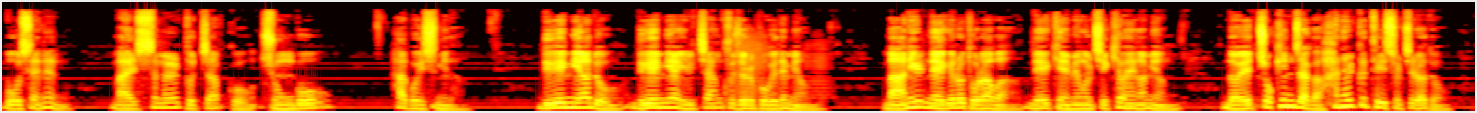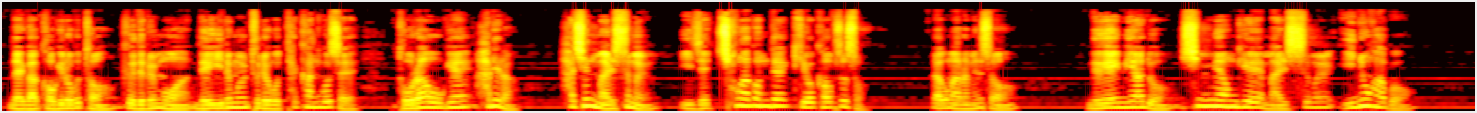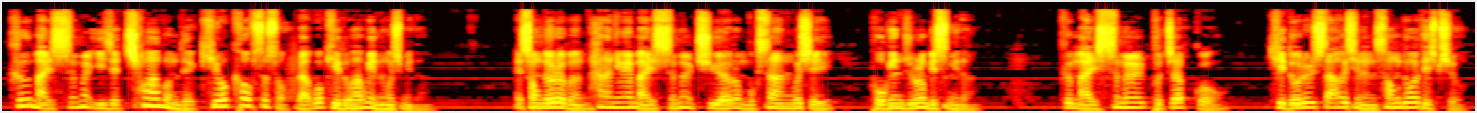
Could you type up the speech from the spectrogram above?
모세는 말씀을 붙잡고 중보하고 있습니다. 느에미아도 느에미아 1장 9절을 보게 되면 만일 내게로 돌아와 내 계명을 지켜 행하면 너의 쫓긴 자가 하늘 끝에 있을지라도 내가 거기로부터 그들을 모아 내 이름을 두려고 택한 곳에 돌아오게 하리라 하신 말씀을 이제 청하건대 기억하옵소서 라고 말하면서 느에미아도 신명기의 말씀을 인용하고 그 말씀을 이제 청하건대 기억하옵소서라고 기도하고 있는 것입니다. 성도 여러분, 하나님의 말씀을 주야로 묵상하는 것이 복인 줄로 믿습니다. 그 말씀을 붙잡고 기도를 쌓으시는 성도가 되십시오.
